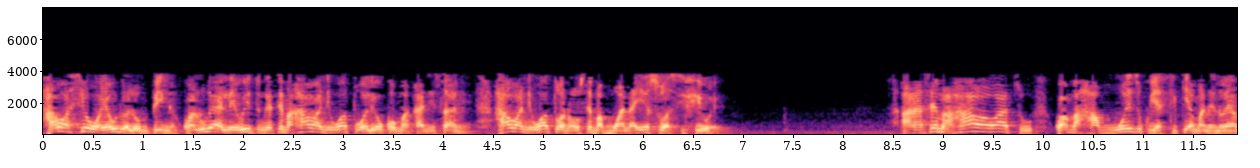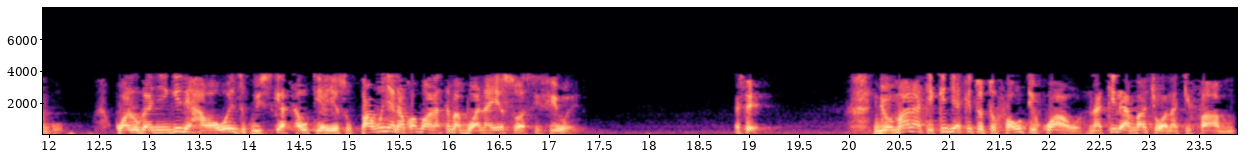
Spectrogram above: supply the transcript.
Hawa sio wayahudi waliompinga kwa lugha ya leo hii tungesema hawa ni watu walioko makanisani. Hawa ni watu wanaosema bwana yesu asifiwe. Anasema hawa watu kwamba hamwezi kuyasikia maneno yangu. Kwa lugha nyingine hawawezi kuisikia sauti ya yesu. Pamoja na kwamba wanasema bwana yesu asifiwe ndio maana kikija kitu tofauti kwao na kile ambacho wanakifahamu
